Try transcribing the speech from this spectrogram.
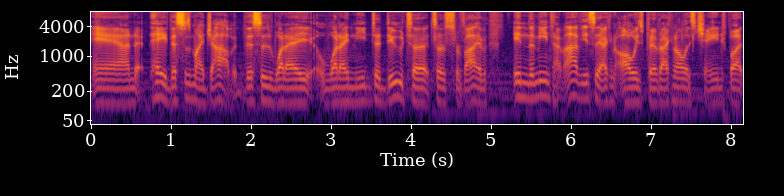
And hey this is my job. This is what i what i need to do to to survive. In the meantime obviously i can always pivot. I can always change. But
